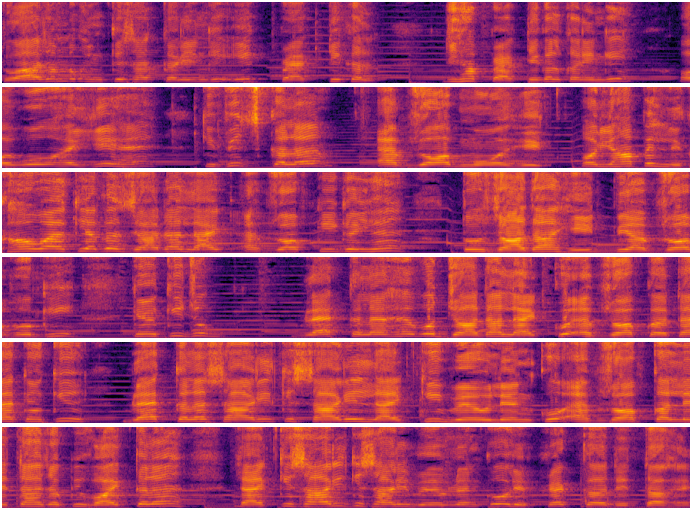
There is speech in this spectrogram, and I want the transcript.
तो आज हम लोग इनके साथ करेंगे एक प्रैक्टिकल जी हाँ प्रैक्टिकल करेंगे और वो है, ये है कि which colour absorb more heat और यहाँ पे लिखा हुआ है कि अगर ज़्यादा लाइट एब्जॉर्ब की गई है तो ज़्यादा हीट भी एब्जॉर्ब होगी, क्योंकि जो ब्लैक कलर है, वो ज़्यादा लाइट को एब्जॉर्ब करता है क्योंकि ब्लैक कलर सारी की सारी लाइट की वेवलेंथ को एब्जॉर्ब कर लेता है, जबकि वाइट कलर लाइट की सारी की सारी वेवलेंथ को रिफ्लेक्ट कर देता है।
